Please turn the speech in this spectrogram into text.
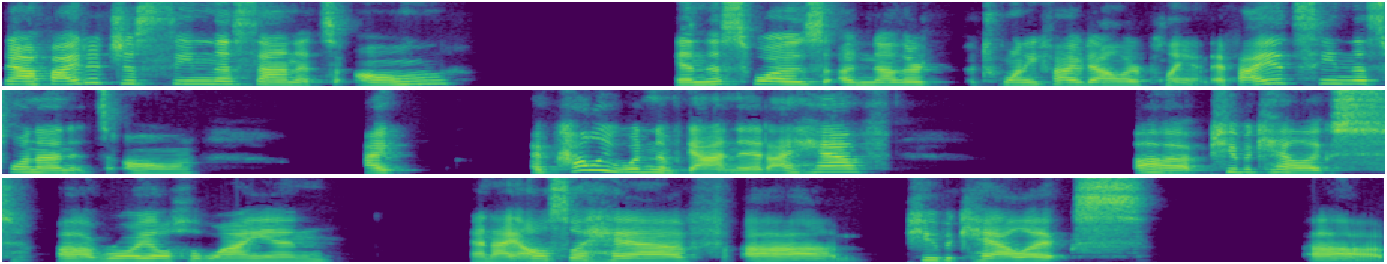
Now, if I'd have just seen this on its own, and this was another $25 plant. If I had seen this one on its own, I I probably wouldn't have gotten it. I have uh, Pubicalyx uh, Royal Hawaiian, and I also have um, Pubicalyx uh,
